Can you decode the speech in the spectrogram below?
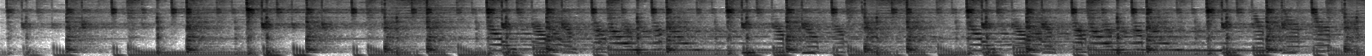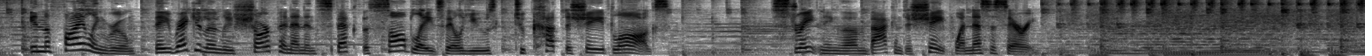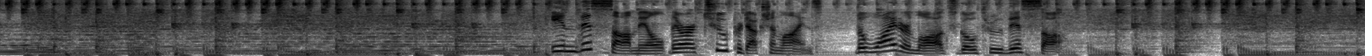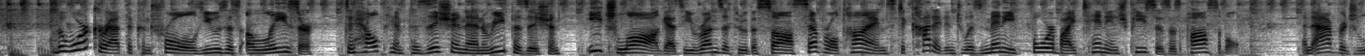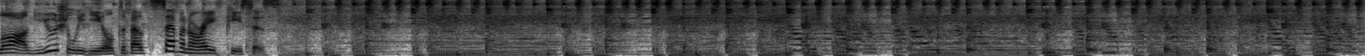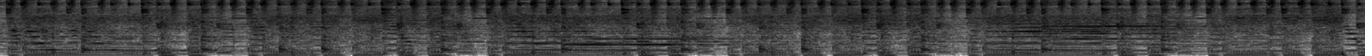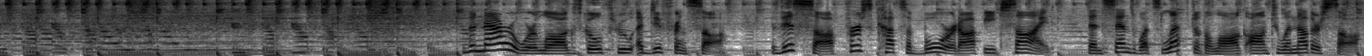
In the filing room, they regularly sharpen and inspect the saw blades they'll use to cut the shaved logs, straightening them back into shape when necessary. In this sawmill, there are two production lines. The wider logs go through this saw. The worker at the controls uses a laser to help him position and reposition each log as he runs it through the saw several times to cut it into as many 4 by 10 inch pieces as possible. An average log usually yields about 7 or 8 pieces. The narrower logs go through a different saw. This saw first cuts a board off each side, then sends what's left of the log onto another saw.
